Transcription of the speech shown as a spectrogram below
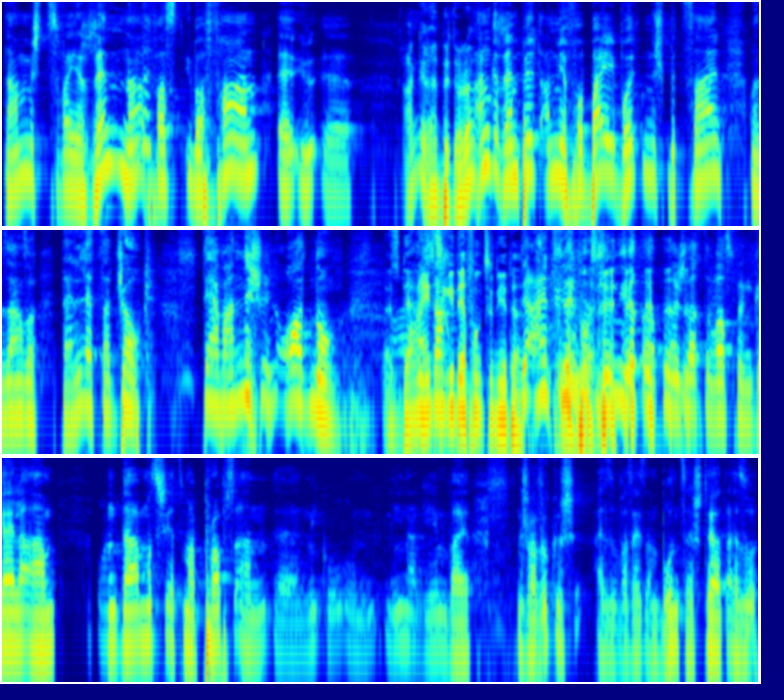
da haben mich zwei Rentner fast überfahren, äh, äh, Angerempelt, oder? angerempelt an mir vorbei, wollten nicht bezahlen und sagen so, dein letzter Joke, der war nicht in Ordnung. Also der Und Einzige, dachte- der funktioniert hat. Der Einzige, der funktioniert hat. Und ich dachte, was für ein geiler Abend. Und da muss ich jetzt mal Props an äh, Nico und Nina geben, weil ich war wirklich, also was heißt am Boden zerstört. Also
